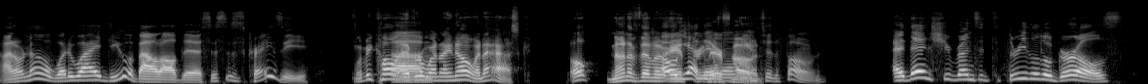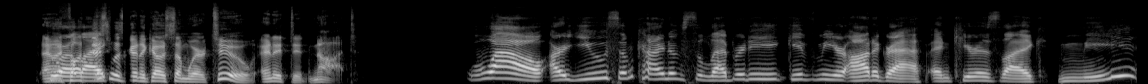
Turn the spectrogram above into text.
I don't know, what do I do about all this? This is crazy. Let me call Um, everyone I know and ask. Oh, none of them are oh answering yeah, they their won't phone. answer the phone. And then she runs into three little girls. And who I thought this was going to go somewhere too, and it did not. Wow, are you some kind of celebrity? Give me your autograph. And Kira's like, me?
